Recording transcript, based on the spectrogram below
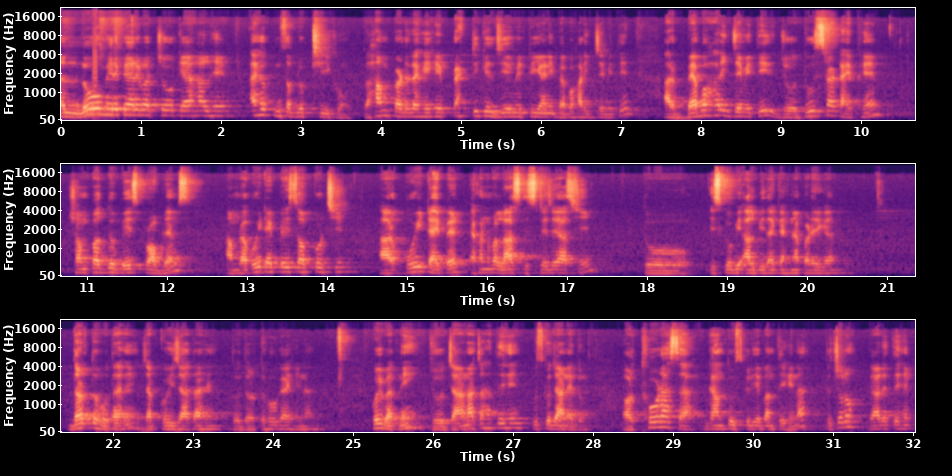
Hello मेरे प्यारे बच्चों क्या हाल है आई होप तुम सब लोग ठीक हो तो हम पढ़ रहे हैं प्रैक्टिकल जियोमेट्री यानी व्यवहारिक ज्यामिति और ব্যবহারিক জ্যামিতি जो दूसरा टाइप है সম্পাদ্য বেস প্রবলেমস আমরা ওই টাইপটাই সলভ করছি আর ওই টাইপের এখন আমরা লাস্ট স্টেজে আছি तो इसको भी अलविदा कहना पड़ेगा दर्द तो होता है जब कोई जाता है तो दर्द तो होगा ही ना कोई बात नहीं जो जाना चाहते हैं उसको जाने दो और थोड़ा सा गान तो उसके लिए बनते हैं ना तो चलो गा लेते हैं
